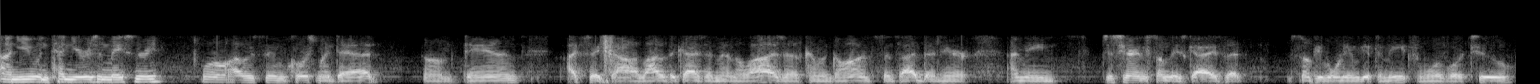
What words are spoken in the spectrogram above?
on you in ten years in Masonry? Well, obviously, of course, my dad, um, Dan. I'd say, God, a lot of the guys I've met in that have come and gone since I've been here. I mean, just hearing some of these guys that some people won't even get to meet from World War II,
